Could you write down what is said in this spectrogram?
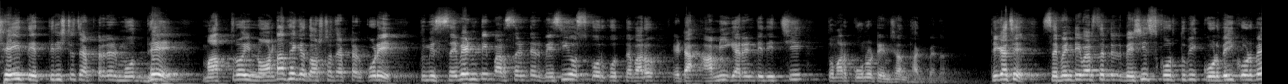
সেই তেত্রিশটা চ্যাপ্টারের মধ্যে মাত্র ওই নটা থেকে দশটা চ্যাপ্টার করে তুমি সেভেন্টি পার্সেন্টের বেশিও স্কোর করতে পারো। এটা আমি গ্যারেন্টি দিচ্ছি, তোমার কোনো টেনশন থাকবে না। ঠিক আছে? সেভেন্টি পার্সেন্টের বেশি স্কোর তুমি করবেই করবে।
